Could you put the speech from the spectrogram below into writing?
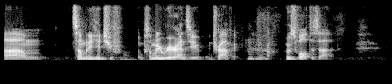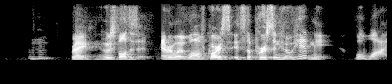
um, somebody hits you somebody rear ends you in traffic Mhm. whose fault is that Mhm. right whose fault is it everyone well of course it's the person who hit me well why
